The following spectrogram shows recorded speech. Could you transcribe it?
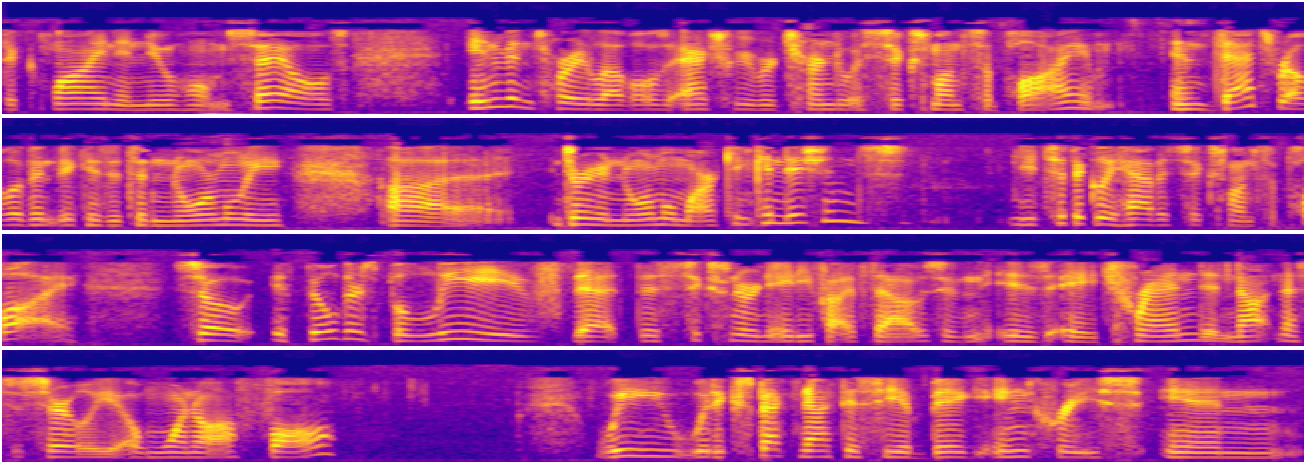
decline in new home sales, inventory levels actually returned to a six-month supply, and that's relevant because it's a normally uh, during a normal market conditions, you typically have a six-month supply. So if builders believe that this 685,000 is a trend and not necessarily a one-off fall, we would expect not to see a big increase in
